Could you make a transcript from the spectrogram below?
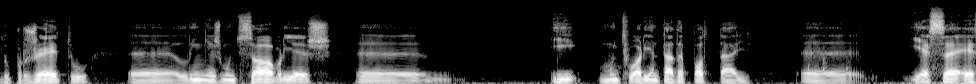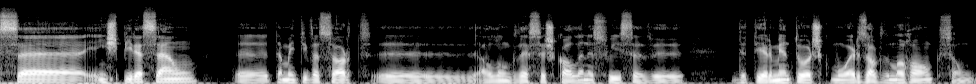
do projeto uh, linhas muito sóbrias uh, e muito orientada para o detalhe. Uh, e essa, essa inspiração também tive a sorte, ao longo dessa escola na Suíça, de, de ter mentores como o Herzog de Marron, que são,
